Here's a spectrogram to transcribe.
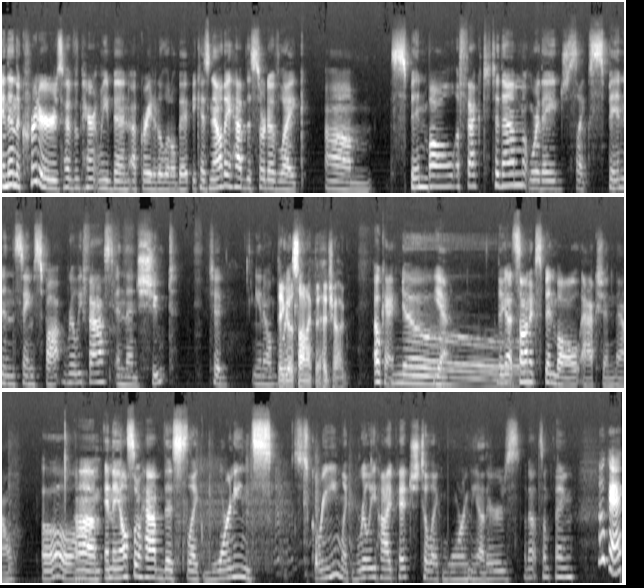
and then the critters have apparently been upgraded a little bit because now they have this sort of like um spin ball effect to them where they just like spin in the same spot really fast and then shoot to, you know, They go Sonic the Hedgehog. Okay. No. Yeah. They got Sonic spinball action now. Oh. Um, and they also have this like warning s- scream, like really high pitched to like warn the others about something. okay.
